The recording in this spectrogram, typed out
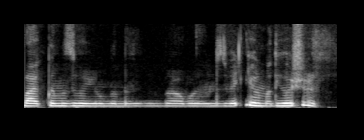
like'larınızı ve yorumlarınızı ve abonelerinizi bekliyorum. Hadi görüşürüz.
